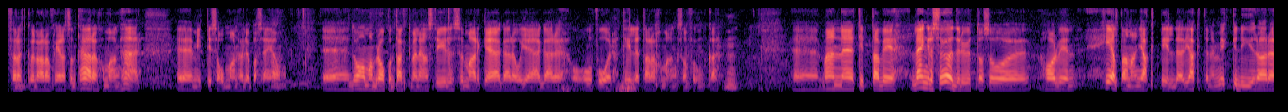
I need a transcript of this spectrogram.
för att kunna arrangera sånt här arrangemang här. Eh, mitt i sommaren höll jag på att säga. Eh, då har man bra kontakt med länsstyrelse, markägare och jägare och, får till ett arrangemang som funkar. Eh, Men eh, tittar vi längre söderut då så eh, har vi en helt annan jaktbild där jakten är mycket dyrare.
